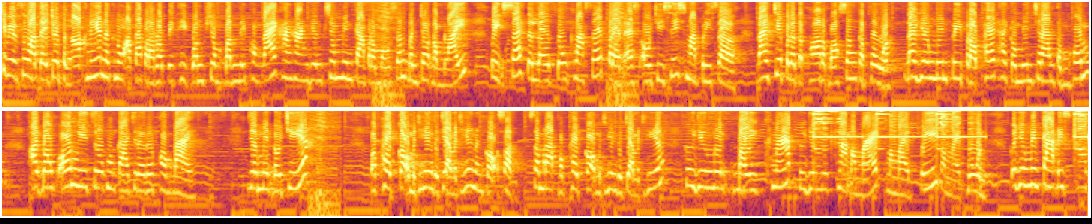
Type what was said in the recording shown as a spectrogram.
ជំរាបសួរអតិថិជនទាំងអស់គ្នានៅក្នុងឱកាសប្រារព្ធពិធីបុណ្យភ្ជុំបិណ្ឌនេះផងដែរខាងហាងយើងខ្ញុំមានការ promotion បញ្ចុះតម្លៃពិសេសទៅលើទូ Classic Brand SOGC Smart Freezer ដែលជាផលិតផលរបស់សិង្ហបុរីដែលយើងមានពីរប្រភេទហើយក៏មានច្រើនទំហំឲ្យបងប្អូនងាយស្រួលក្នុងការជ្រើសរើសផងដែរយើងមានដូចជា ប្រភេទកក់មួយជាងត្រជាក់មួយជាងនិងកក់សុទ្ធសម្រាប់ប្រភេទកក់មួយជាងត្រជាក់មួយជាងគឺយើងមាន3ខ្នាតគឺយើងមានខ្នាត1ម៉ែត្រ1ម៉ែត្រ2 1ម៉ែត្រ4ក៏យើងមានការ discount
